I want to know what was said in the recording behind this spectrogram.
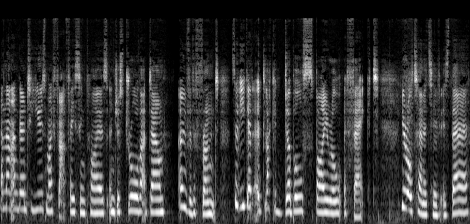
And then I'm going to use my flat facing pliers and just draw that down over the front so that you get a, like a double spiral effect. Your alternative is there.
